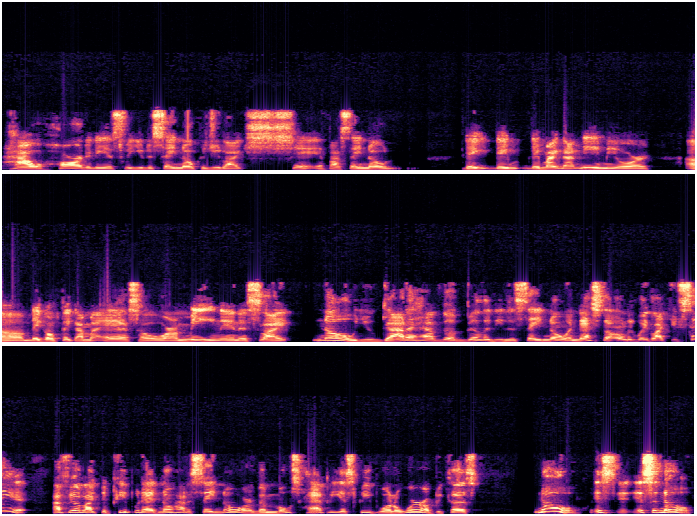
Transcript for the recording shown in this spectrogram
how hard it is for you to say no because you like shit. If I say no, they they they might not need me or um they gonna think I'm an asshole or I'm mean. And it's like, no, you gotta have the ability to say no. And that's the only way, like you said. I feel like the people that know how to say no are the most happiest people in the world because no, it's it's a no.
